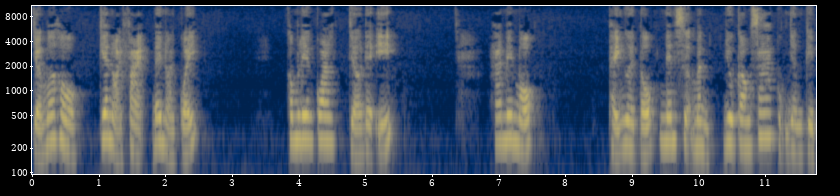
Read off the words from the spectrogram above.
chớ mơ hồ, kia nói phải, đây nói quấy. Không liên quan, chớ để ý. 21. Thấy người tốt nên sửa mình, dù còn xa cũng dần kịp.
